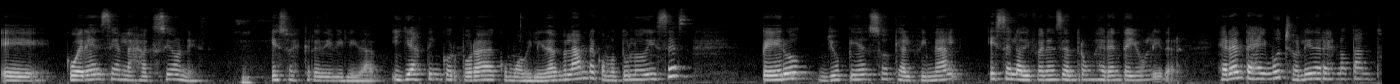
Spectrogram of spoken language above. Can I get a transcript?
eh, coherencia en las acciones, eso es credibilidad. Y ya está incorporada como habilidad blanda, como tú lo dices, pero yo pienso que al final esa es la diferencia entre un gerente y un líder. Gerentes hay muchos, líderes no tanto.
